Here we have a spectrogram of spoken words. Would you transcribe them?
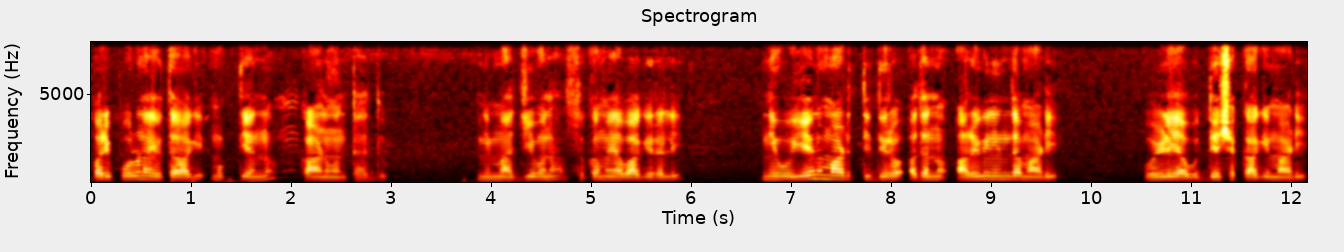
ಪರಿಪೂರ್ಣಯುತವಾಗಿ ಮುಕ್ತಿಯನ್ನು ಕಾಣುವಂತಹದ್ದು. ನಿಮ್ಮ ಜೀವನ ಸುಖಮಯವಾಗಿರಲಿ. ನೀವು ಏನು ಮಾಡುತ್ತಿದ್ದೀರೋ ಅದನ್ನು ಅರಿವಿನಿಂದ ಮಾಡಿ, ಒಳ್ಳೆಯ ಉದ್ದೇಶಕ್ಕಾಗಿ ಮಾಡಿ,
